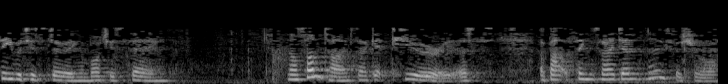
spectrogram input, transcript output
See what He's doing and what He's saying. Now, sometimes I get curious about things I don't know for sure.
